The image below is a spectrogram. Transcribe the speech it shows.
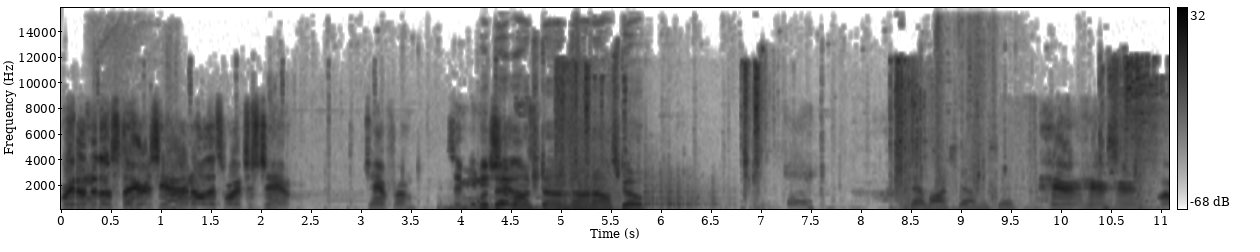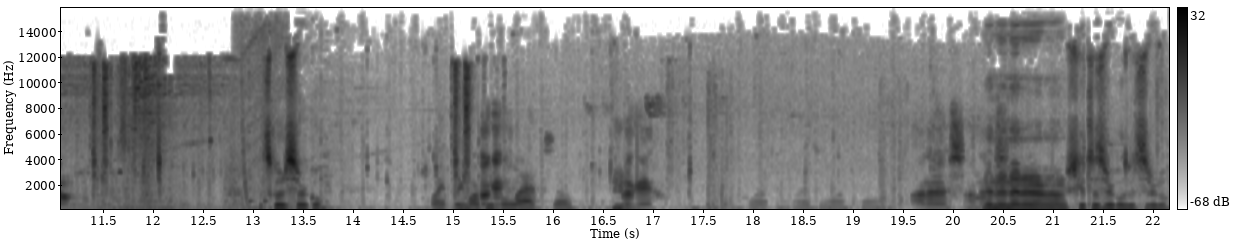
Right under those stairs? Yeah, I know. That's where I just jammed. Jam from. Tim, you Put that shields? launch down. No, no, let's go. Fuck. That launch down, he said. Here, here, here. Boom. Let's go to circle. Only three more Okay. people left, so. Okay. What? Where's the launch pad? On us, on us. No, no, no, no, no, no. Just get to the circle. Get to the circle.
